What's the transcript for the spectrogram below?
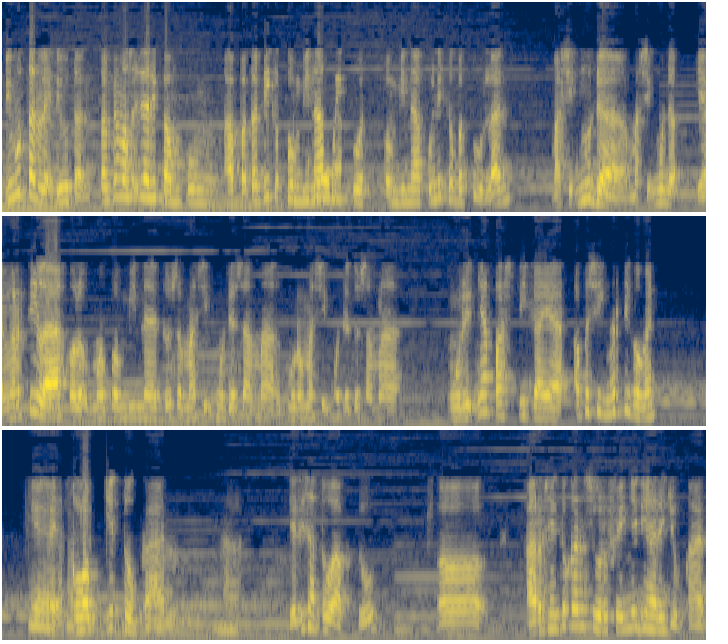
Di hutan, Le, di hutan. Tapi maksudnya dari kampung apa? Tapi ke pembina aku Iya. ikut. Pembina aku ini kebetulan masih muda, masih muda. Ya ngerti lah kalau mau pembina itu sama masih muda sama guru masih muda itu sama muridnya pasti kayak apa sih ngerti kok kan? ya Kayak klub gitu kan. Nah, jadi satu waktu eh harusnya itu kan surveinya di hari Jumat.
